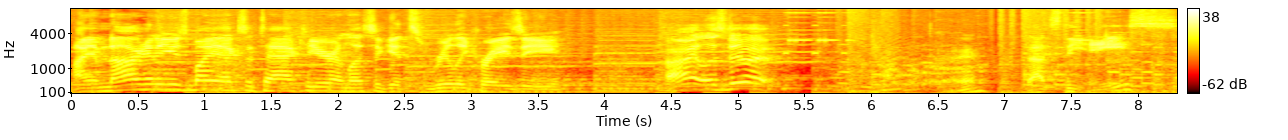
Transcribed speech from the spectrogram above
I am not to use my X attack here unless it gets really crazy. All right, let's do it. Okay, that's the ace.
